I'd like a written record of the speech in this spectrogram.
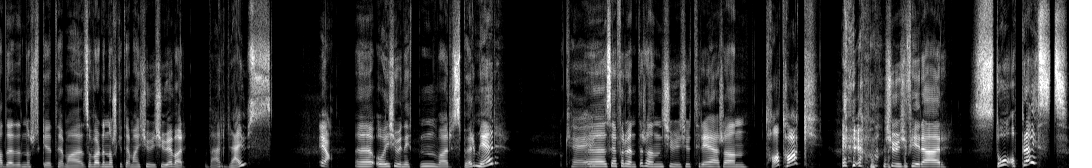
hadde det norske temaet, så var det norske temaet i 2020 var 'vær raus'. Ja. Uh, og i 2019 var Spør mer. Okay. Uh, så jeg forventer sånn 2023 er sånn ta tak. 2024 er stå oppreist.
